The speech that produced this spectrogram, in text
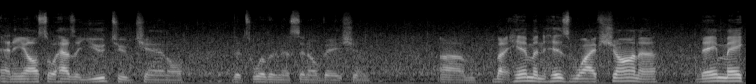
and he also has a YouTube channel that's Wilderness Innovation. Um, but him and his wife Shauna, they make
